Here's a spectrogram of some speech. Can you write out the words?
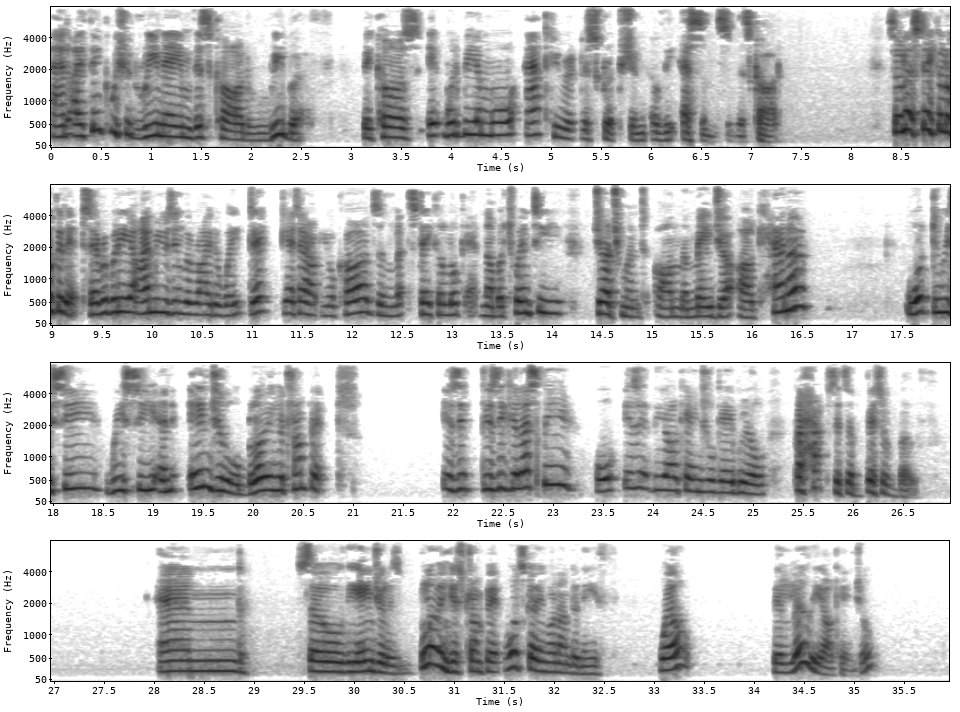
And I think we should rename this card rebirth because it would be a more accurate description of the essence of this card. So let's take a look at it. Everybody, I'm using the Rider Waite deck. Get out your cards and let's take a look at number 20, Judgment on the Major Arcana. What do we see? We see an angel blowing a trumpet. Is it Dizzy Gillespie or is it the Archangel Gabriel Perhaps it's a bit of both. And so the angel is blowing his trumpet. What's going on underneath? Well, below the archangel,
